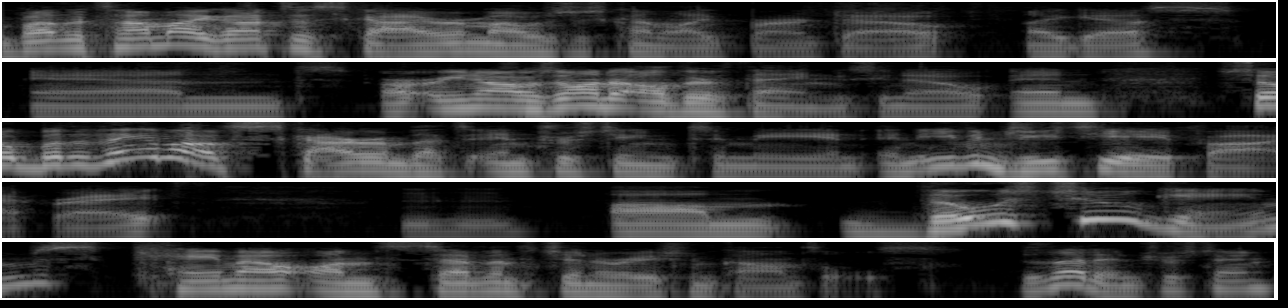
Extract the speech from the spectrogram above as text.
By the time I got to Skyrim, I was just kind of like burnt out, I guess, and or you know I was on to other things, you know, and so. But the thing about Skyrim that's interesting to me, and, and even GTA Five, right? Mhm. um those two games came out on seventh generation consoles isn't that interesting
